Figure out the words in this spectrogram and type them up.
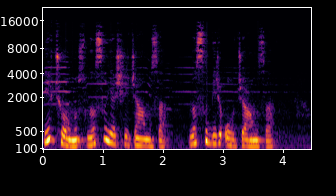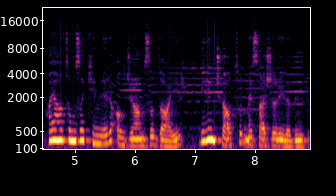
Birçoğumuz nasıl yaşayacağımıza, nasıl biri olacağımıza, hayatımıza kimleri alacağımıza dair bilinçaltı mesajlarıyla büyüdük.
